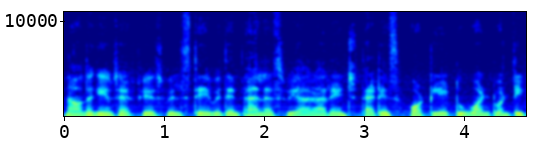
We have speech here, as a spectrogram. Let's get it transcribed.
Now the game's fps will stay within Ally's vrr range that is 48 to 120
